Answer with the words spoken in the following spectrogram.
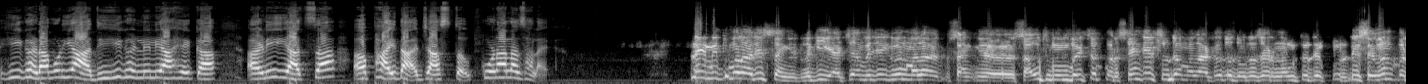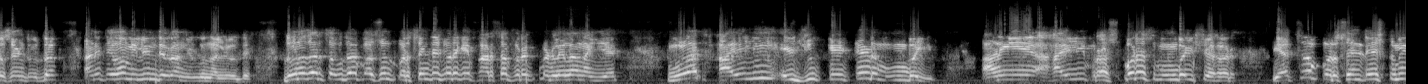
ही घडामोड या आधीही घडलेली आहे का? आणि याचा फायदा जास्त कोणाला झालाय? नाही मी तुम्हाला आधीच सांगितलं की याच्या म्हणजे इव्हन मला साऊथ मुंबईचं पर्सेंटेज सुद्धा मला आठवतं. दोन हजार नऊ ते फोर्टी सेव्हन पर्सेंट होतं. आणि तेव्हा मिलिंद देवरा निवडून आले होते. दोन हजार चौदा पासून पर्सेंटेजमध्ये काही फारसा फरक पडलेला नाहीये. मुळात हायली एज्युकेटेड मुंबई आणि हायली प्रॉस्परस मुंबई शहर याचं पर्सेंटेज तुम्ही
